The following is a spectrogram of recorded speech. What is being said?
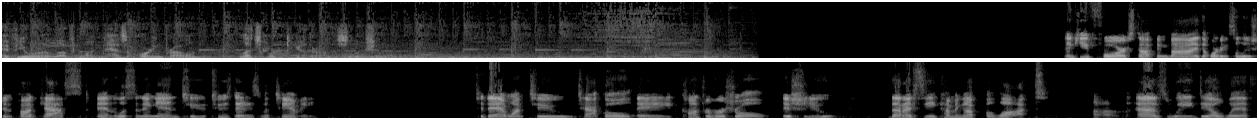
If you or a loved one has a hoarding problem, let's work together on a solution. Thank you for stopping by the Hoarding Solution podcast and listening in to Tuesdays with Tammi. Today, I want to tackle a controversial issue that I see coming up a lot um, as we deal with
